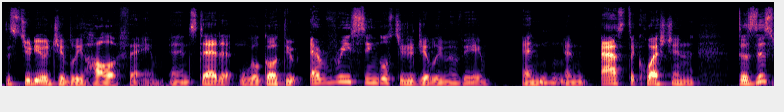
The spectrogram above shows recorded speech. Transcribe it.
the Studio Ghibli Hall of Fame, and instead we'll go through every single Studio Ghibli movie and mm-hmm. and ask the question: Does this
